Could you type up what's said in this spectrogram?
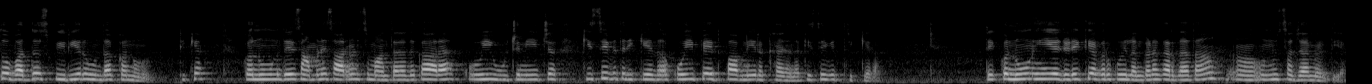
ਤੋਂ ਵੱਧ ਸੁਪੀਰੀਅਰ ਹੁੰਦਾ ਕਾਨੂੰਨ, ਠੀਕ ਹੈ? ਕਾਨੂੰਨ ਦੇ ਸਾਹਮਣੇ ਸਾਰਿਆਂ ਨੂੰ ਸਮਾਨਤਾ ਦਾ ਅਧਿਕਾਰ ਹੈ ਕੋਈ ਊਚ ਨੀਚ ਕਿਸੇ ਵੀ ਤਰੀਕੇ ਦਾ ਕੋਈ ਭੇਦਭਾਵ ਨਹੀਂ ਰੱਖਿਆ ਜਾਂਦਾ ਕਿਸੇ ਵੀ ਤਰੀਕੇ ਦਾ। ਤੇ ਕਾਨੂੰਨ ਹੀ ਹੈ ਜਿਹੜੇ ਕਿ ਅਗਰ ਕੋਈ ਉਲੰਘਣਾ ਕਰਦਾ ਤਾਂ ਉਹਨੂੰ ਸਜ਼ਾ ਮਿਲਦੀ ਹੈ।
